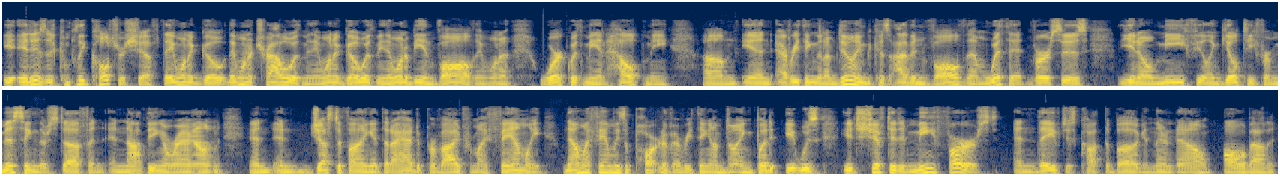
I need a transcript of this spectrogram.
it, it is a complete culture shift. They want to go, they want to travel with me. They want to go with me. They want to be involved. They want to work with me and help me um, in everything that I'm doing because I've involved them with it versus, you know, me feeling guilty for missing their stuff and, and not being around and, and justifying it that I had to provide for my family. Now my family's a part of everything I'm doing, but it was, it shifted in me first, and they've just caught the bug, and they're now all about it.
